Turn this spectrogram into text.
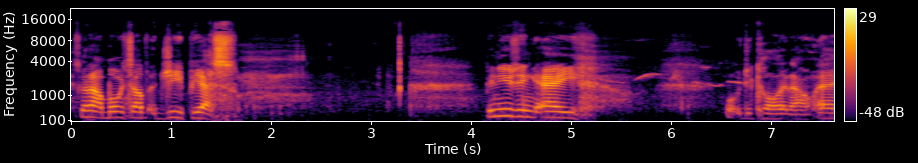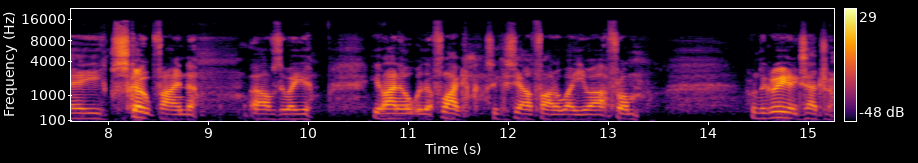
is gone out and bought myself a GPS. Been using a, what would you call it now, a scope finder, obviously where you, you line it up with a flag so you can see how far away you are from, from the green etc.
